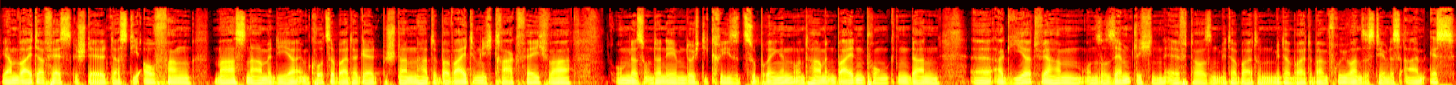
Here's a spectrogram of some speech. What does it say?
Wir haben weiter festgestellt, dass die Auffangmaßnahme, die ja im Kurzarbeitergeld bestanden hatte, bei weitem nicht tragfähig war um das Unternehmen durch die Krise zu bringen und haben in beiden Punkten dann äh, agiert. Wir haben unsere sämtlichen 11.000 Mitarbeiterinnen und Mitarbeiter beim Frühwarnsystem des AMS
